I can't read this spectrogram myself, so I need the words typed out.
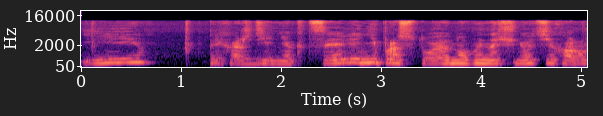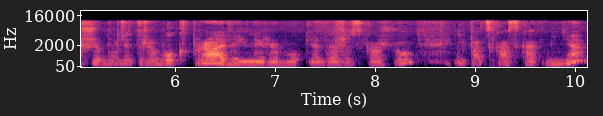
И прихождение к цели непростое, но вы начнете, хороший будет рывок, правильный рывок, я даже скажу. И подсказка от меня,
